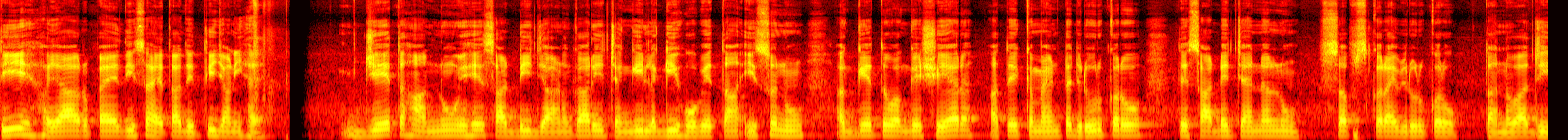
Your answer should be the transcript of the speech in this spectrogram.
ਤੀਹ ਹਜ਼ਾਰ ਰੁਪਏ ਦੀ ਸਹਾਇਤਾ ਦਿੱਤੀ ਜਾਣੀ ਹੈ। ਜੇ ਤੁਹਾਨੂੰ ਇਹ ਸਾਡੀ ਜਾਣਕਾਰੀ ਚੰਗੀ ਲੱਗੀ ਹੋਵੇ ਤਾਂ ਇਸ ਨੂੰ ਅੱਗੇ ਤੋਂ ਅੱਗੇ ਸ਼ੇਅਰ ਅਤੇ ਕਮੈਂਟ ਜ਼ਰੂਰ ਕਰੋ ਅਤੇ ਸਾਡੇ ਚੈਨਲ ਨੂੰ ਸਬਸਕ੍ਰਾਈਬ ਜ਼ਰੂਰ ਕਰੋ। ਧੰਨਵਾਦ ਜੀ।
